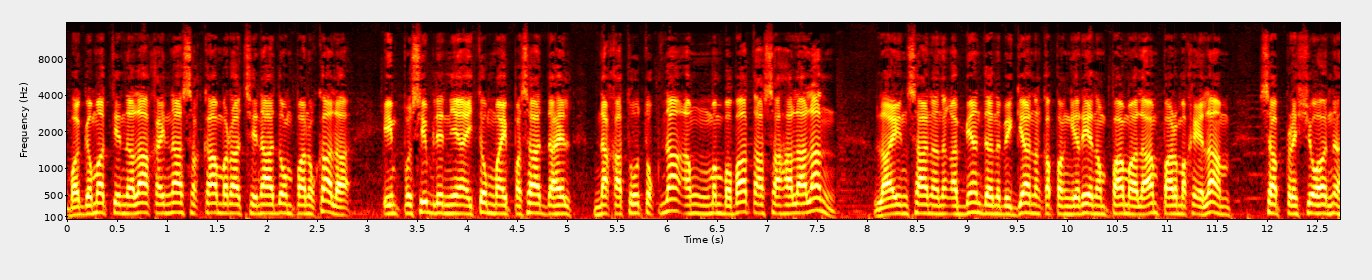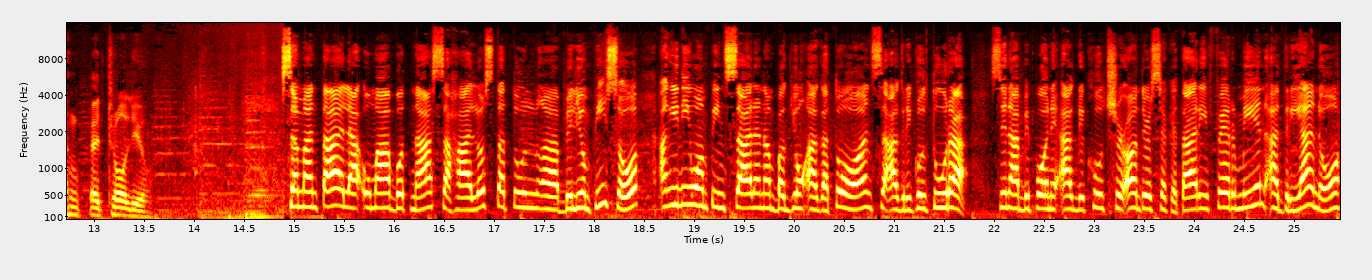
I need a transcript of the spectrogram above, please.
Bagamat tinalakay na sa Kamara at Senado ang panukala, imposible niya itong maipasa dahil nakatutok na ang mambabata sa halalan. Layon sana ng amyenda na bigyan ng kapangyarihan ng pamahalaan para makialam sa presyohan ng petrolyo. Samantala, umabot na sa halos 3 uh, bilyong piso ang iniwang pinsala ng bagyong Agaton sa agrikultura. Sinabi po ni Agriculture Undersecretary Fermin Adriano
